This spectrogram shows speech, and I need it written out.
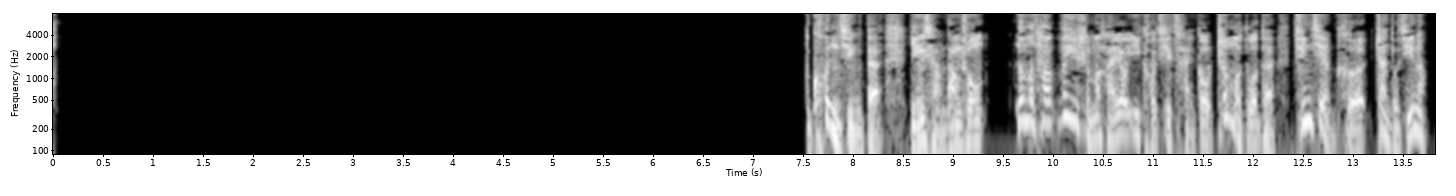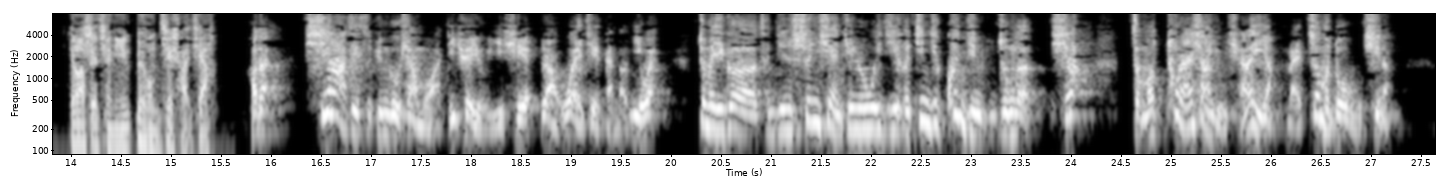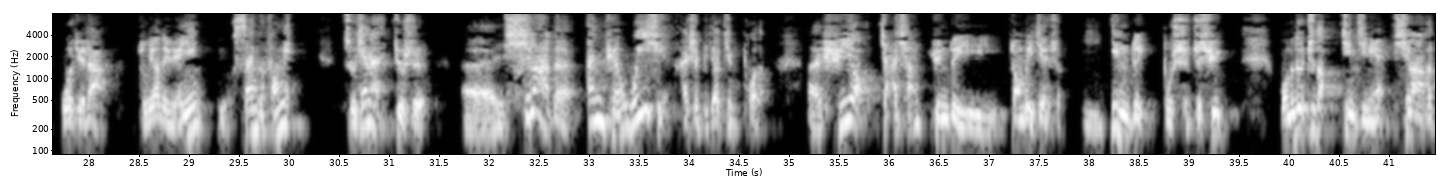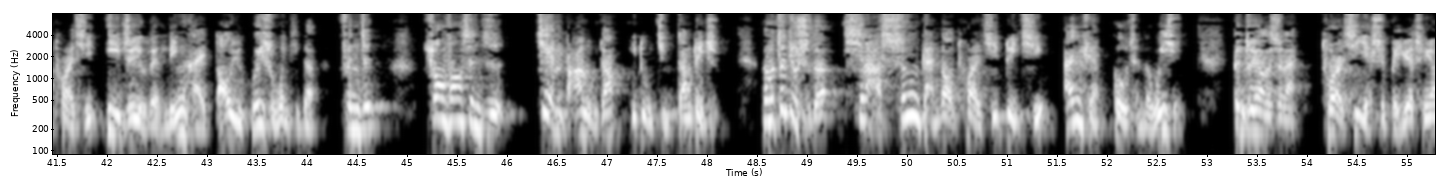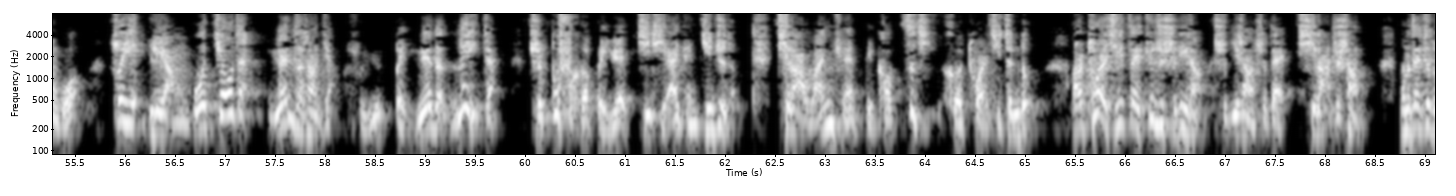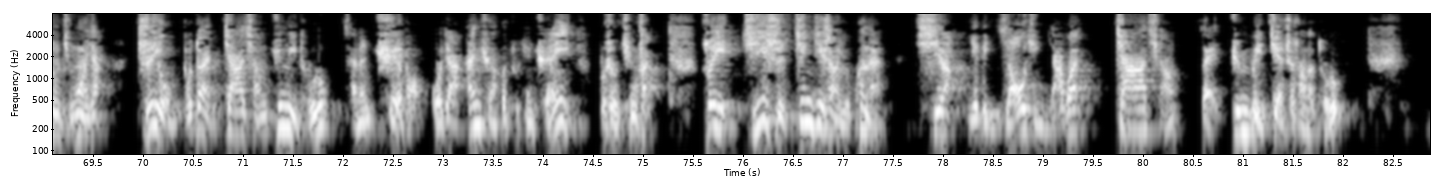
困境的影响当中，那么他为什么还要一口气采购这么多的军舰和战斗机呢？杨老师，请您为我们介绍一下。好的，希腊这次军购项目啊，的确有一些让外界感到意外。这么一个曾经深陷金融危机和经济困境中的希腊。怎么突然像有钱了一样买这么多武器呢？我觉得啊，主要的原因有三个方面。首先呢，就是呃，希腊的安全威胁还是比较紧迫的，呃，需要加强军队装备建设，以应对不时之需。我们都知道，近几年希腊和土耳其一直有着领海岛屿归属问题的纷争，双方甚至剑拔弩张，一度紧张对峙。那么这就使得希腊深感到土耳其对其安全构成的威胁。更重要的是呢。土耳其也是北约成员国，所以两国交战原则上讲属于北约的内战，是不符合北约集体安全机制的。希腊完全得靠自己和土耳其争斗，而土耳其在军事实力上实际上是在希腊之上的。那么在这种情况下，只有不断加强军力投入，才能确保国家安全和主权权益不受侵犯。所以，即使经济上有困难，希腊也得咬紧牙关，加强在军备建设上的投入。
